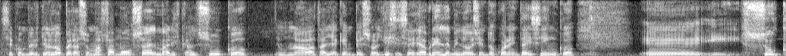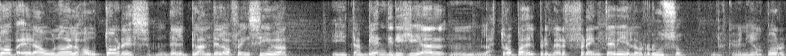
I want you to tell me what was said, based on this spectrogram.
Se convirtió en la operación más famosa del mariscal Zhukov, en una batalla que empezó el 16 de abril de 1945 eh, y era uno de los autores del plan de la ofensiva y también dirigía mm, las tropas del primer frente bielorruso, los que venían por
